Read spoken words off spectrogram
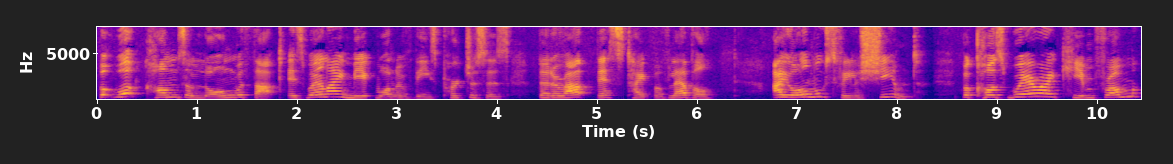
But what comes along with that is when I make one of these purchases that are at this type of level, I almost feel ashamed because where I came from,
